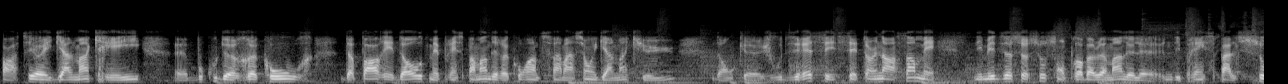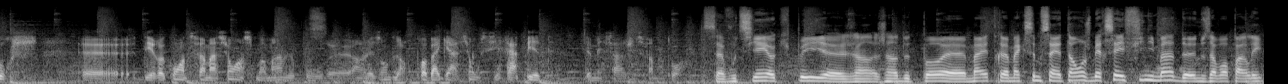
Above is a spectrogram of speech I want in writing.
passé a également créé beaucoup de recours de part et d'autre, mais principalement des recours en diffamation également qu'il y a eu. Donc, euh, je vous dirais, c'est un ensemble, mais les médias sociaux sont probablement une des principales sources euh, des recours en diffamation en ce moment pour, euh, en raison de leur propagation aussi rapide de messages diffamatoires. Ça vous tient occupé, j'en doute pas. Maître Maxime Saint-Onge, merci infiniment de nous avoir parlé.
